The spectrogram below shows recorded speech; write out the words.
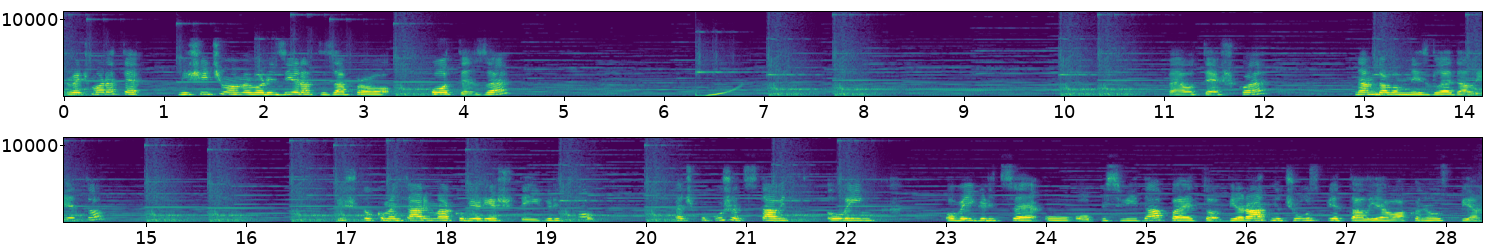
Jer već morate mišićima memorizirati zapravo poteze. Evo, teško je. Znam da vam ne izgleda, ali eto. Pišite u komentarima ako vi riješite igricu. Ja ću pokušati staviti link ove igrice u opis videa, pa eto, vjerojatno ću uspjeti, ali evo ako ne uspijem,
